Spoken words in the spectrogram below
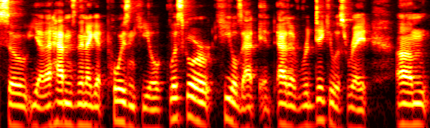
So yeah, that happens. Then I get poison heal. Gliscor heals at at a ridiculous rate. Um,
